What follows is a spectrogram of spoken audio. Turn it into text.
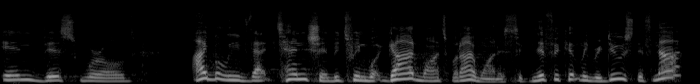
in this world, I believe that tension between what God wants, what I want, is significantly reduced, if not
